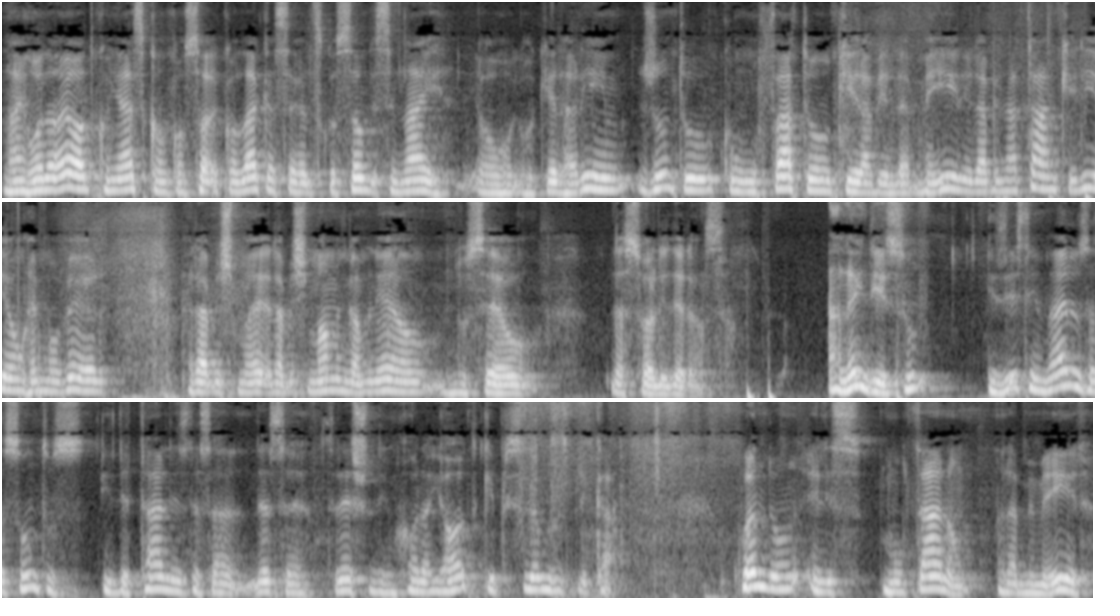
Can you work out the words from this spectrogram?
Lá em Rodayot conhece, coloca essa discussão de Sinai ou o Harim junto com o fato que Rabi Meir e Rabi Natan queriam remover Rabi, Shimon Gamliel do seu, da sua liderança. Além disso, existem vários assuntos e detalhes dessa, desse trecho de Rodayot que precisamos explicar. Quando eles multaram Rabi Meir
